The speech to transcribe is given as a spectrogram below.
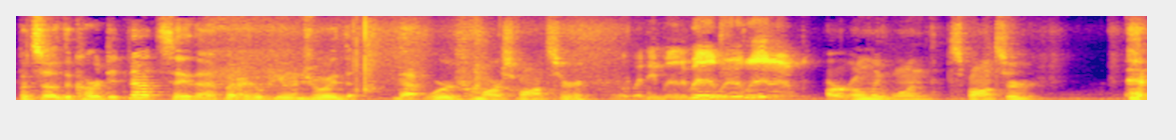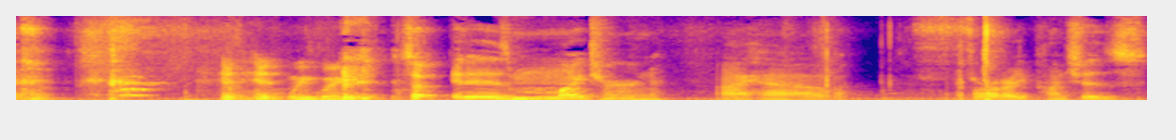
But so the card did not say that, but I hope you enjoyed th- that word from our sponsor. Our only one sponsor. Hint, hint, wink, wink. So it is my turn. I have three punches,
